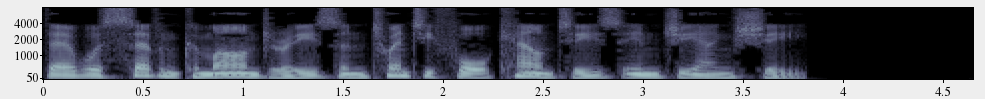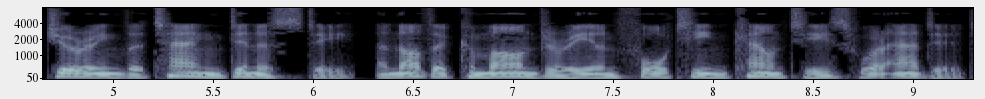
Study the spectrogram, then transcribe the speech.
there were seven commanderies and 24 counties in Jiangxi. During the Tang dynasty, another commandery and 14 counties were added.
